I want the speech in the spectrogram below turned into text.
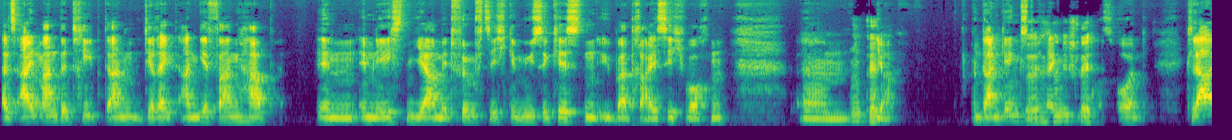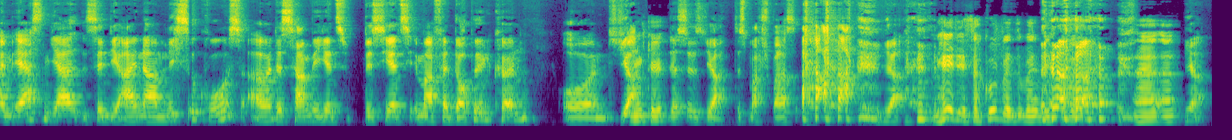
als Einmannbetrieb dann direkt angefangen habe, im, im nächsten Jahr mit 50 Gemüsekisten über 30 Wochen. Ähm, Okay. Ja. Und dann ging es schlecht. los. Und klar, im ersten Jahr sind die Einnahmen nicht so groß, aber das haben wir jetzt bis jetzt immer verdoppeln können. Und ja, Okay. das ist, ja, das macht Spaß. ja. Nee, das ist doch gut, wenn du, wenn, wenn äh, äh, ja,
